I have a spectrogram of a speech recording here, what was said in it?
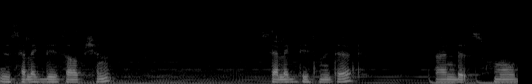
you select this option. Select this method and smooth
